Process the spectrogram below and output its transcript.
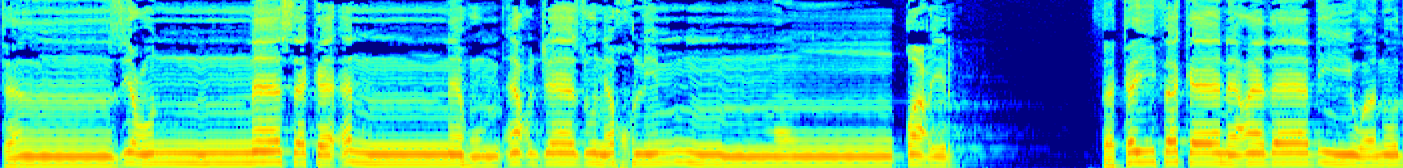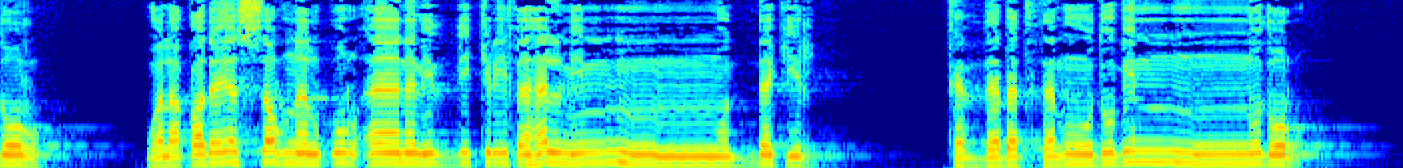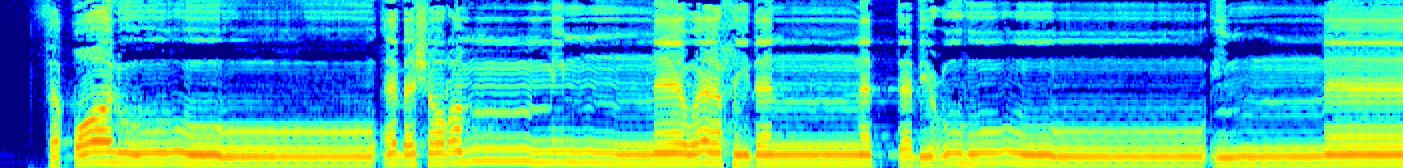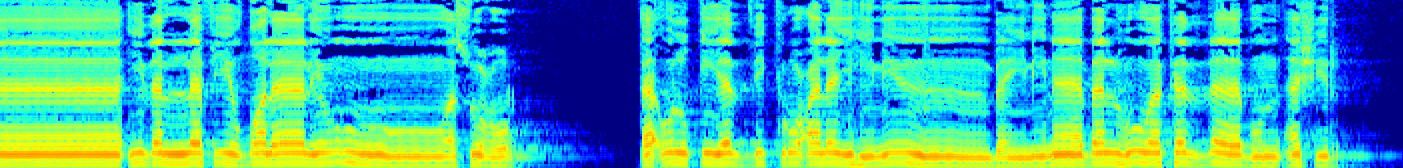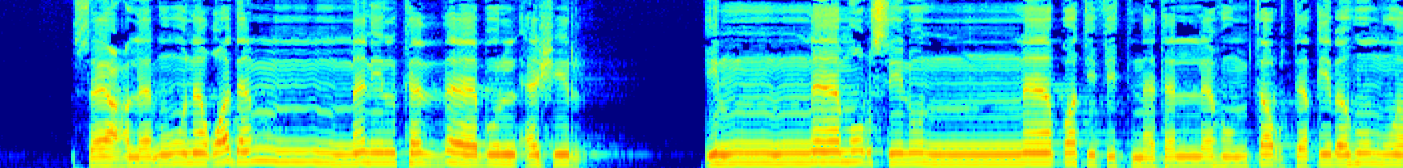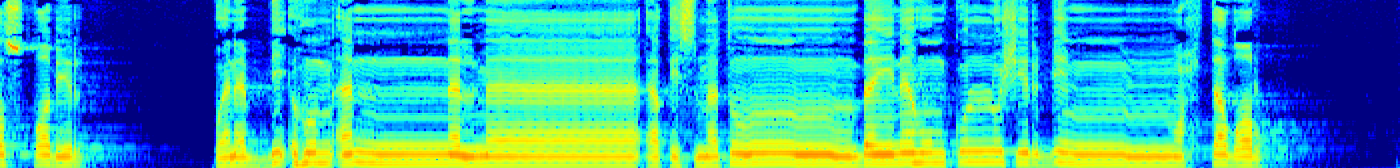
تنزع الناس كأنهم أعجاز نخل منقعر. فكيف كان عذابي ونذر؟ ولقد يسرنا القرآن للذكر فهل من مدكر؟ كذبت ثمود بالنذر. فقالوا أبشرا منا واحدا نتبعه إنا إذا لفي ضلال وسعر ألقي الذكر عليه من بيننا بل هو كذاب أشر سيعلمون غدا من الكذاب الأشر. إنا مرسل الناقة فتنة لهم فارتقبهم واصطبر. ونبئهم أن الماء قسمة بينهم كل شرب محتضر.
